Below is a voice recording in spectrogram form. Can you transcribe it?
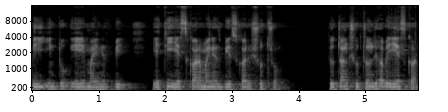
B into A minus B এটি এ স্কোয়ার মাইনাস বি স্কোয়ারের সূত্র। সুতরাং সূত্র অনুযায়ী হবে এ স্কোয়ার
